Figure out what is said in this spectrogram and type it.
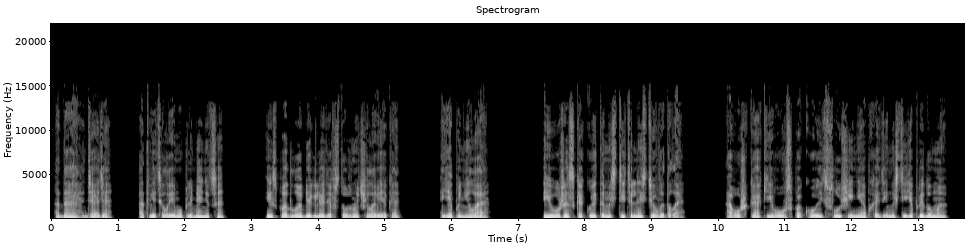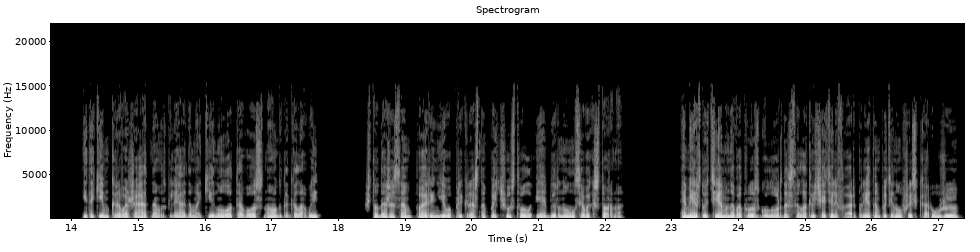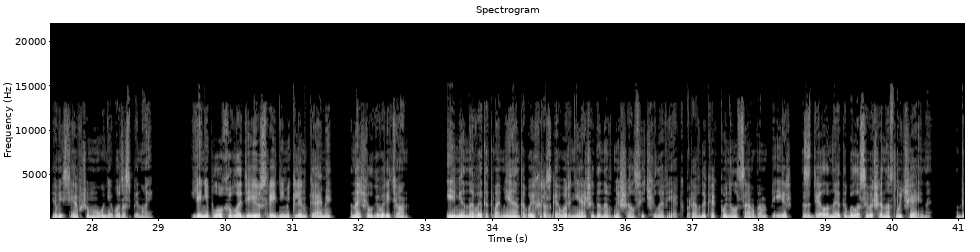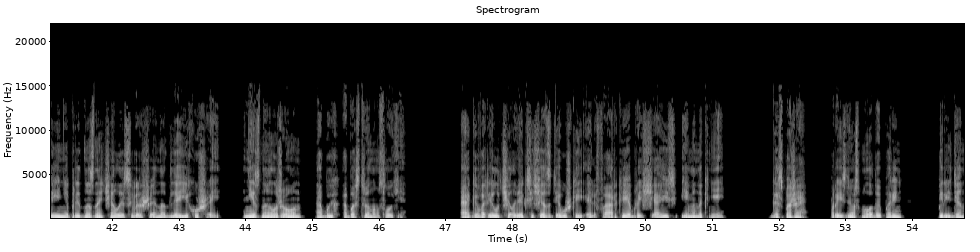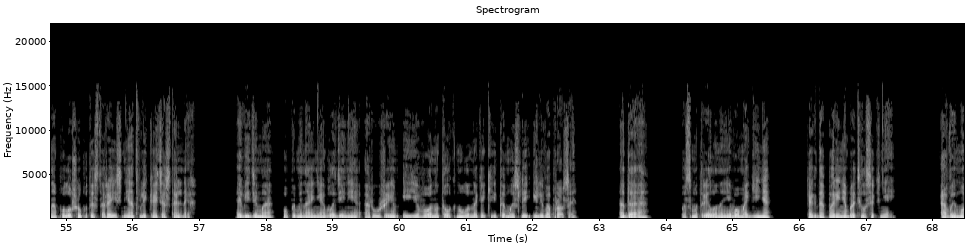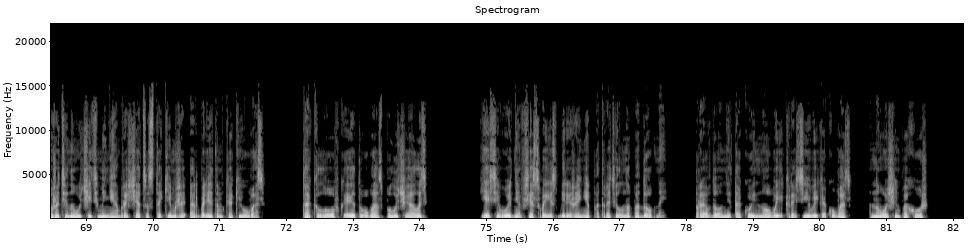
«Да, дядя», — ответила ему племянница, из-под лобья глядя в сторону человека. «Я поняла». И уже с какой-то мстительностью выдала. А уж как его успокоить в случае необходимости, я придумаю. И таким кровожадным взглядом окинула того с ног до головы, что даже сам парень его прекрасно почувствовал и обернулся в их сторону. А между тем на вопрос Гулорда стал отвечать Эльфар, при этом потянувшись к оружию, висевшему у него за спиной. «Я неплохо владею средними клинками», — начал говорить он. Именно в этот момент в их разговор неожиданно вмешался человек. Правда, как понял сам вампир, сделано это было совершенно случайно. Да и не предназначалось совершенно для их ушей. Не знал же он об их обостренном слухе. А говорил человек сейчас с девушкой-эльфаркой, обращаясь именно к ней. «Госпожа», — произнес молодой парень, перейдя на полушепот и стараясь не отвлекать остальных. Видимо, упоминание о владении оружием и его натолкнуло на какие-то мысли или вопросы. «Да», — посмотрела на него Магиня, когда парень обратился к ней. «А вы можете научить меня обращаться с таким же арбалетом, как и у вас? Так ловко это у вас получалось. Я сегодня все свои сбережения потратил на подобный. Правда, он не такой новый и красивый, как у вас, но очень похож.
